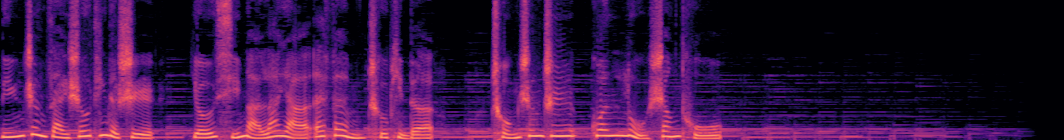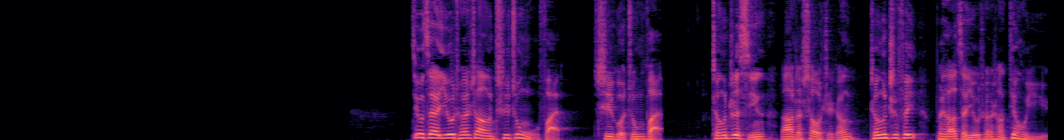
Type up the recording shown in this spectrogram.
您正在收听的是由喜马拉雅 FM 出品的《重生之官路商途》。就在游船上吃中午饭，吃过中饭，张之行拉着邵志刚、张之飞陪他在游船上钓鱼。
